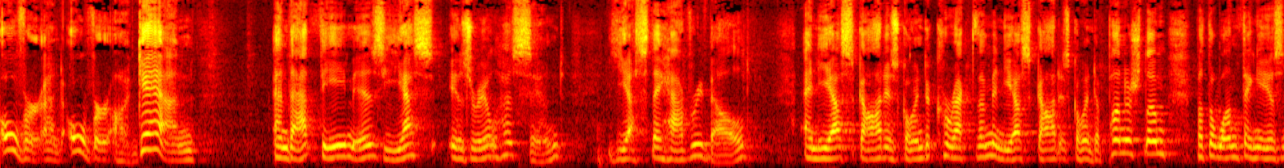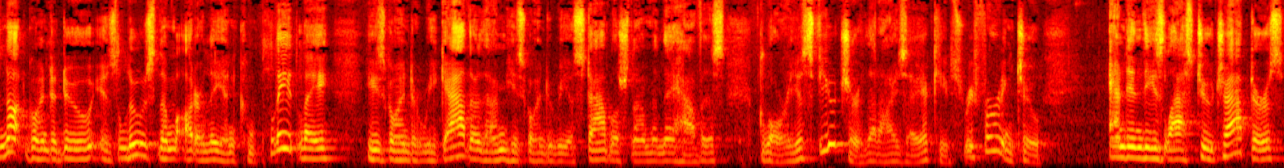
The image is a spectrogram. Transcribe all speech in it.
over and over again and that theme is yes, Israel has sinned. Yes, they have rebelled. And yes, God is going to correct them. And yes, God is going to punish them. But the one thing He is not going to do is lose them utterly and completely. He's going to regather them. He's going to reestablish them. And they have this glorious future that Isaiah keeps referring to. And in these last two chapters,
